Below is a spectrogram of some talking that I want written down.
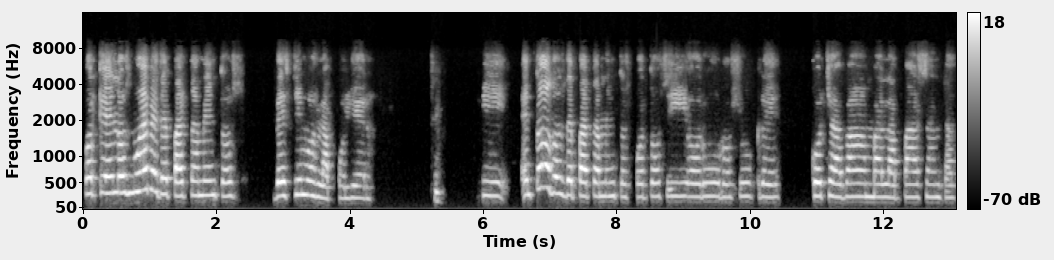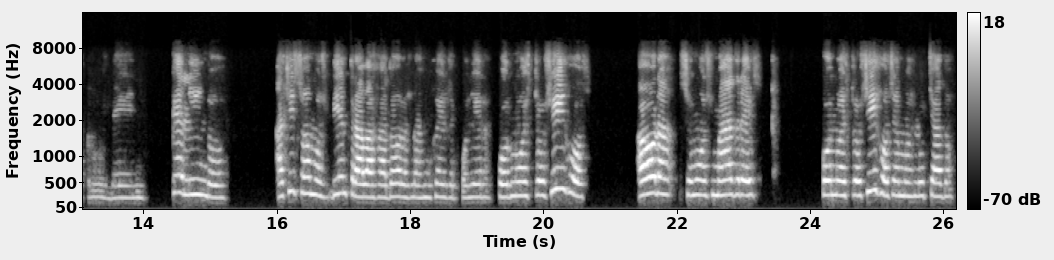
porque en los nueve departamentos vestimos la pollera. Sí. Y en todos los departamentos, Potosí, Oruro, Sucre, Cochabamba, La Paz, Santa Cruz, Beni. Qué lindo Así somos bien trabajadoras las mujeres de pollera por nuestros hijos. Ahora somos madres, por nuestros hijos hemos luchado.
